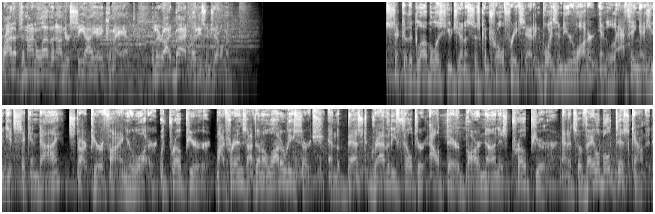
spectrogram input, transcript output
right up to 9-11 under CIA command. We'll be right back, ladies and gentlemen. Sick of the globalist eugenicist control freaks adding poison to your water and laughing as you get sick and die? Start purifying your water with ProPure. My friends, I've done a lot of research, and the best gravity filter out there, bar none, is ProPure. And it's available discounted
